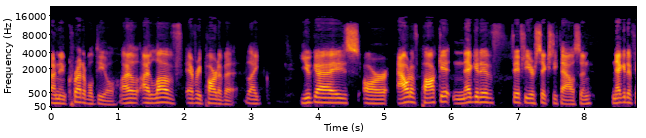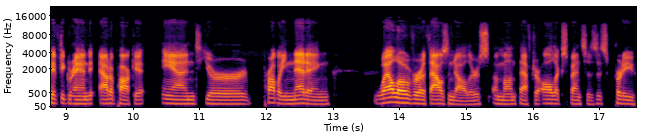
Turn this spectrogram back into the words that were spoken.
an incredible deal. I I love every part of it. Like you guys are out of pocket, negative fifty or sixty thousand, negative fifty grand out of pocket, and you're probably netting well over a thousand dollars a month after all expenses. It's pretty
